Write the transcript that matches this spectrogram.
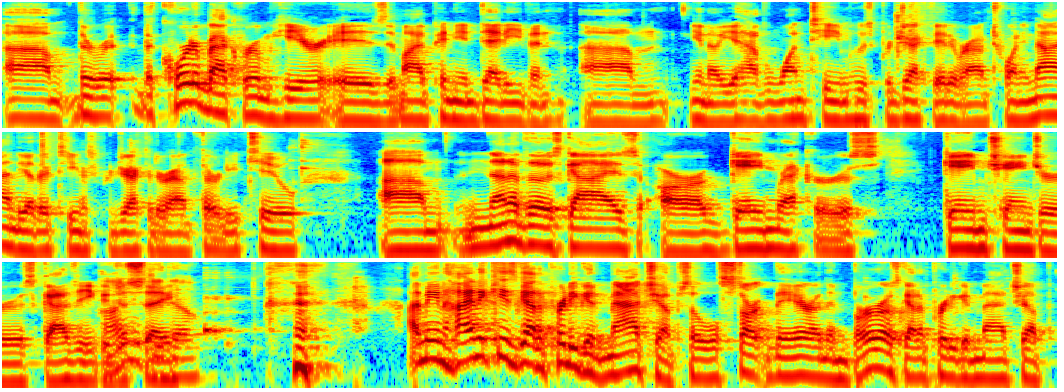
Um, the, the quarterback room here is, in my opinion, dead even. Um, you know, you have one team who's projected around 29, the other team's projected around 32. Um, none of those guys are game wreckers, game changers, guys that you could just say. I mean, Heinicke's got a pretty good matchup, so we'll start there, and then Burrow's got a pretty good matchup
